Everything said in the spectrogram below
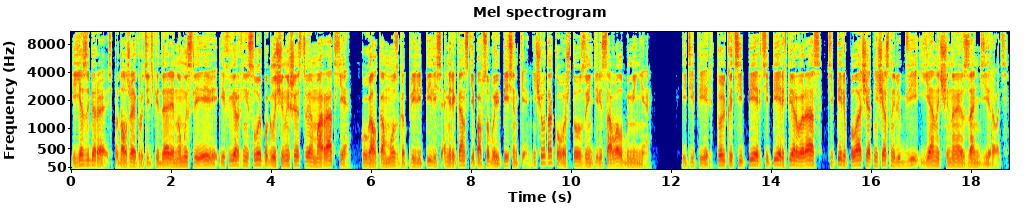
И я забираюсь, продолжая крутить педали, но мысли Эви, их верхний слой поглощены шествием Маратхи, к уголкам мозга прилепились американские попсовые песенки, ничего такого, что заинтересовало бы меня. И теперь, только теперь, теперь, в первый раз, теперь, плача от несчастной любви, я начинаю зондировать.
